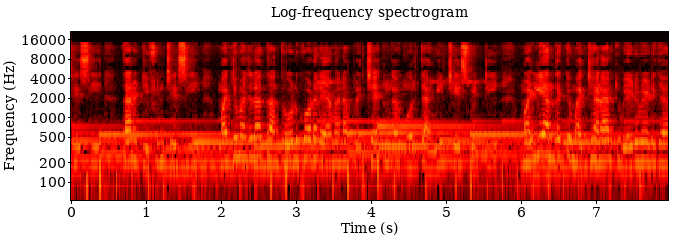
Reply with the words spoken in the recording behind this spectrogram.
చేసి తను టిఫిన్ చేసి మధ్య మధ్యలో తన తోడుకోడలు ఏమైనా ప్రత్యేకంగా కోరితే అవి చేసి పెట్టి మళ్ళీ అందరికీ మధ్యాహ్నానికి వేడివేడిగా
